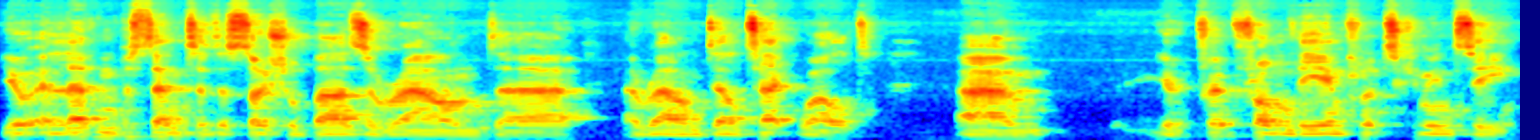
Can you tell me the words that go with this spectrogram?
you know 11% of the social buzz around uh, around Dell Tech World um, you know, from the influence community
